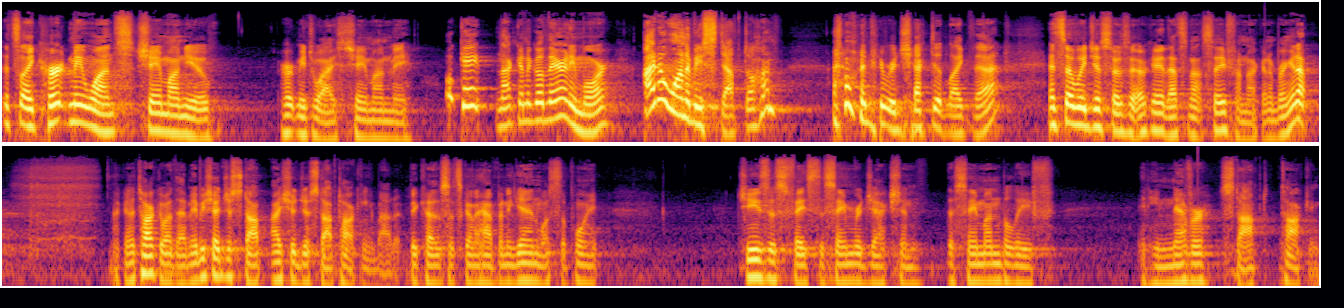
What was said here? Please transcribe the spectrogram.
it's like hurt me once, shame on you. Hurt me twice, shame on me. Okay, not going to go there anymore. I don't want to be stepped on. I don't want to be rejected like that. And so we just sort of say, okay, that's not safe. I'm not going to bring it up. I'm not going to talk about that. Maybe I should just stop. I should just stop talking about it because it's going to happen again. What's the point? Jesus faced the same rejection, the same unbelief, and he never stopped talking.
